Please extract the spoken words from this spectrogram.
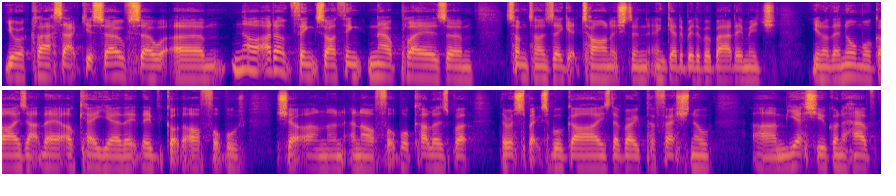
you're a class act yourself. So um, no, I don't think so. I think now players um, sometimes they get tarnished and, and, get a bit of a bad image. You know, they're normal guys out there. Okay, yeah, they, they've got our football shirt on and, and our football colours, but they're respectable guys. They're very professional. Um, yes, you're going to have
